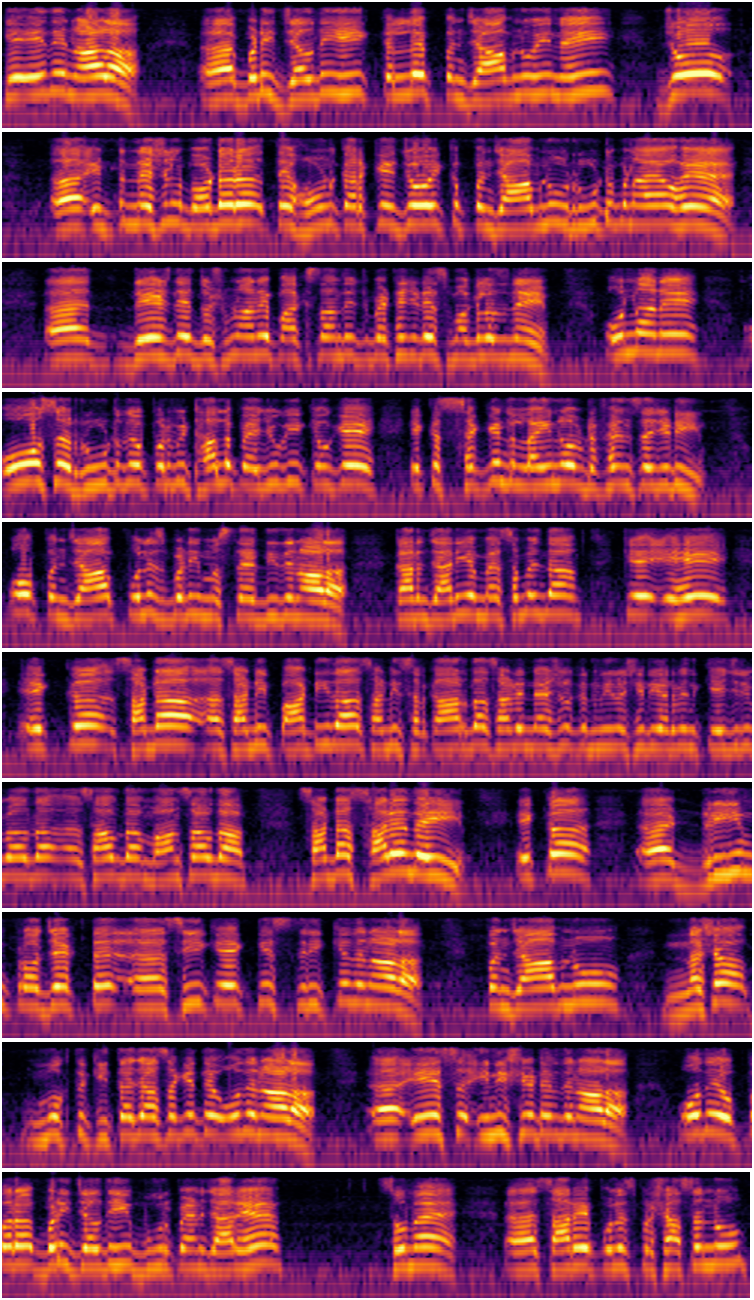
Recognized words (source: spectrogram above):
ਕਿ ਇਹਦੇ ਨਾਲ ਬੜੀ ਜਲਦੀ ਹੀ ਇਕੱਲੇ ਪੰਜਾਬ ਨੂੰ ਹੀ ਨਹੀਂ, ਜੋ ਇੰਟਰਨੈਸ਼ਨਲ ਬਾਰਡਰ ਤੇ ਹੋਣ ਕਰਕੇ ਜੋ ਇੱਕ ਪੰਜਾਬ ਨੂੰ ਰੂਟ ਬਣਾਇਆ ਹੋਇਆ ਹੈ ਦੇਸ਼ ਦੇ ਦੁਸ਼ਮਣਾਂ ਨੇ ਪਾਕਿਸਤਾਨ ਦੇ ਵਿੱਚ ਬੈਠੇ ਜਿਹੜੇ ਸਮਗਲਰਸ ਨੇ, ਉਹਨਾਂ ਨੇ ਉਸ ਰੂਟ ਦੇ ਉੱਪਰ ਵੀ ਠੱਲ ਪੈ ਜੂਗੀ ਕਿਉਂਕਿ ਇੱਕ ਸੈਕੰਡ ਲਾਈਨ ਆਫ ਡਿਫੈਂਸ ਹੈ ਜਿਹੜੀ, ਉਹ ਪੰਜਾਬ ਪੁਲਿਸ ਬੜੀ ਮੁਸਤੈਦੀ ਦੇ ਨਾਲ ਕਰਨ ਜਾ ਰਹੀ ਹੈ। ਮੈਂ ਸਮਝਦਾ ਕਿ ਇਹ ਇੱਕ ਸਾਡਾ ਸਾਡੀ ਪਾਰਟੀ ਦਾ, ਸਾਡੀ ਸਰਕਾਰ ਦਾ, ਸਾਡੇ ਨੈਸ਼ਨਲ ਕਨਵੀਨਰ ਸ਼੍ਰੀ ਅਰਵਿੰਦ ਕੇਜਰੀਵਾਲ ਦਾ ਸਾਹਿਬ ਦਾ, ਮਾਨ ਸਾਹਿਬ ਦਾ, ਸਾਡਾ ਸਾਰਿਆਂ ਦਾ ਹੀ ਇੱਕ ਡ੍ਰੀਮ ਪ੍ਰੋਜੈਕਟ ਸੀ ਕਿ ਕਿਸ ਤਰੀਕੇ ਦੇ ਨਾਲ ਪੰਜਾਬ ਨੂੰ ਨਸ਼ਾ ਮੁਕਤ ਕੀਤਾ ਜਾ ਸਕੇ ਤੇ ਉਹਦੇ ਨਾਲ ਇਸ ਇਨੀਸ਼ੀਏਟਿਵ ਦੇ ਨਾਲ ਉਹਦੇ ਉੱਪਰ ਬੜੀ ਜਲਦੀ ਹੀ ਬੂਰ ਪੈਣ ਜਾ ਰਿਹਾ ਹੈ। ਸੋ ਮੈਂ ਸਾਰੇ ਪੁਲਿਸ ਪ੍ਰਸ਼ਾਸਨ ਨੂੰ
